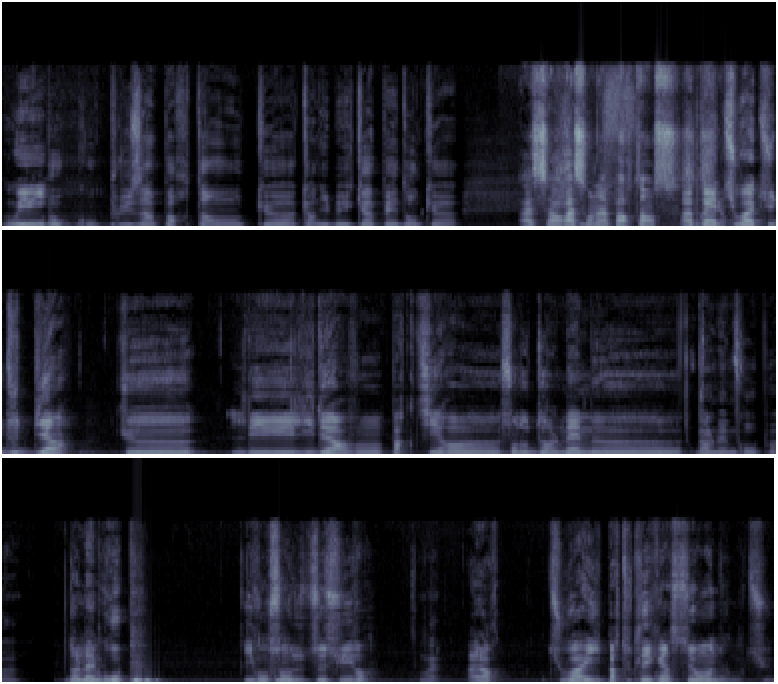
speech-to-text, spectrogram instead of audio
Oui, oui. beaucoup plus importants que- qu'en eBay Cup et donc euh, Ah, ça aura son importance. Après, tu vois, tu doutes bien que les leaders vont partir euh, sans doute dans le même euh, dans le même groupe. ouais. dans le même groupe. Ils vont sans doute se suivre. Ouais. Alors, tu vois, ils partent toutes les 15 secondes. donc Tu,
